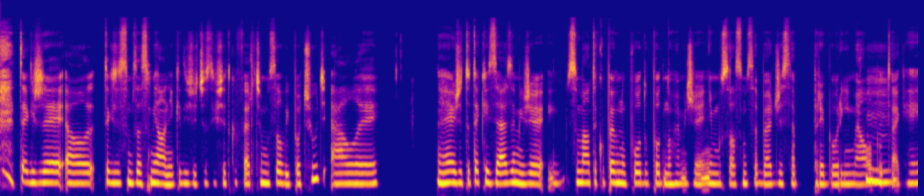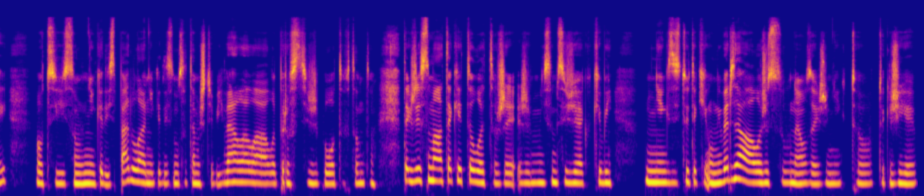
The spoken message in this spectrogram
takže, uh, takže som sa smiala niekedy, že čo si všetko Ferčo musel vypočuť, ale Hej, že to také zázemí, že som mala takú pevnú pôdu pod nohami, že nemusela som sa bať, že sa preborím alebo mm. tak, hej. Hoci som niekedy spadla, niekedy som sa tam ešte vyválala, ale proste, že bolo to v tomto. Takže som mala takéto leto, že, že myslím si, že ako keby neexistuje taký univerzál, ale že sú naozaj, že niekto tak žije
